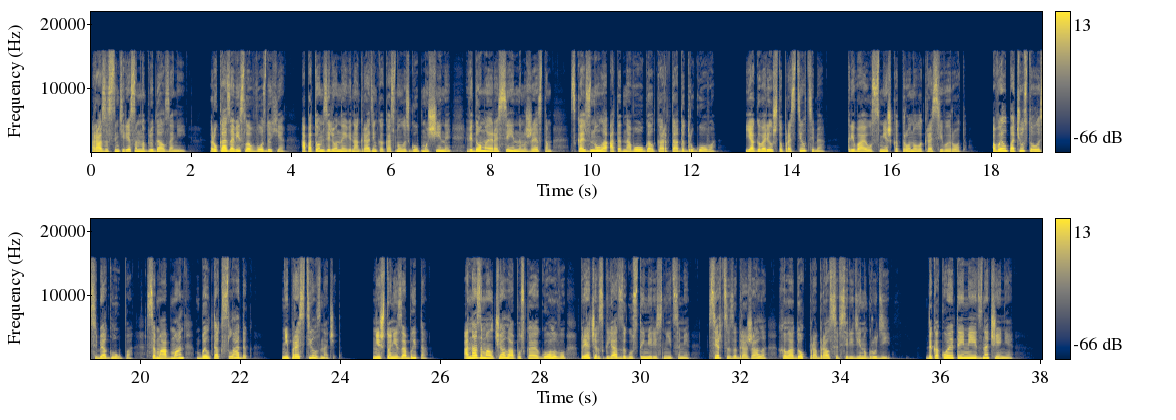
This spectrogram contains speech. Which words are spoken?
Раза с интересом наблюдал за ней. Рука зависла в воздухе, а потом зеленая виноградинка коснулась губ мужчины, ведомая рассеянным жестом, скользнула от одного уголка рта до другого. «Я говорил, что простил тебя?» Кривая усмешка тронула красивый рот. Вэл почувствовала себя глупо. Самообман был так сладок. Не простил, значит. Ничто не забыто. Она замолчала, опуская голову, пряча взгляд за густыми ресницами. Сердце задрожало, холодок пробрался в середину груди. «Да какое это имеет значение?»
